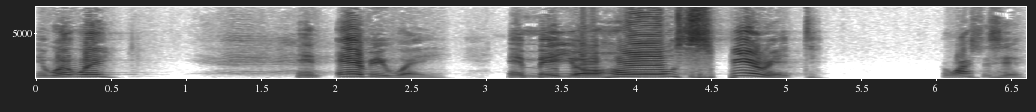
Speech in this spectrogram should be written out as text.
In what way? In every way. And may your whole spirit, watch this here,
